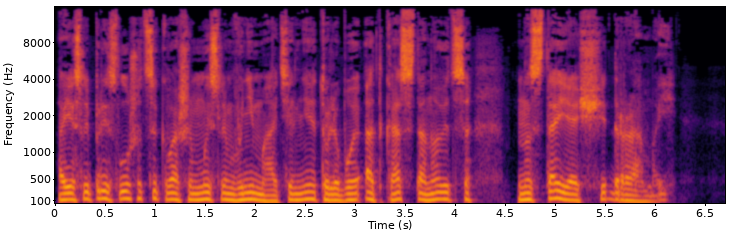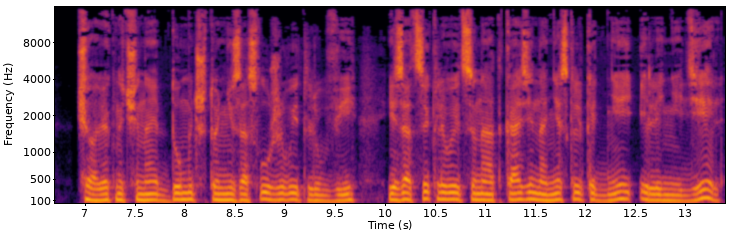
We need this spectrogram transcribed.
А если прислушаться к вашим мыслям внимательнее, то любой отказ становится настоящей драмой. Человек начинает думать, что не заслуживает любви и зацикливается на отказе на несколько дней или недель.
